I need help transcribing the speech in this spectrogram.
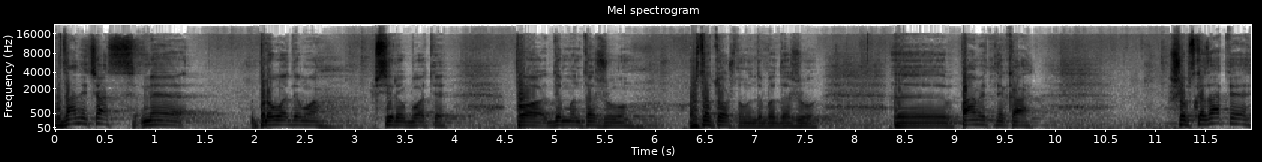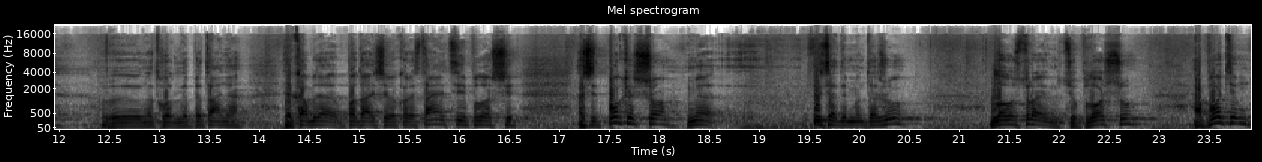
В даний час ми проводимо всі роботи по демонтажу, остаточному демонтажу е, пам'ятника. Щоб сказати, надходили питання, яка буде подальше використання цієї площі. Значить, поки що ми після демонтажу благоустроїмо цю площу, а потім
